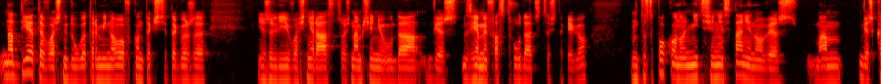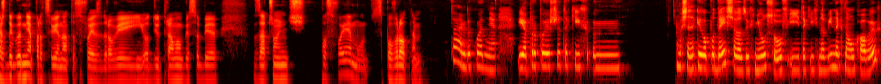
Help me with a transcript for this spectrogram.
na dietę właśnie długoterminowo w kontekście tego, że jeżeli właśnie raz coś nam się nie uda, wiesz, zjemy fast fooda czy coś takiego, no to spoko, no nic się nie stanie, no wiesz, mam, wiesz, każdego dnia pracuję na to swoje zdrowie i od jutra mogę sobie zacząć po swojemu, z powrotem. Tak, dokładnie. I a propos jeszcze takich właśnie takiego podejścia do tych newsów i takich nowinek naukowych,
